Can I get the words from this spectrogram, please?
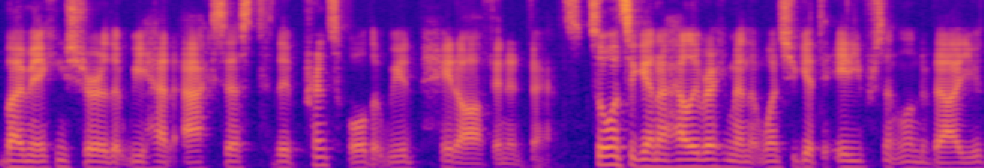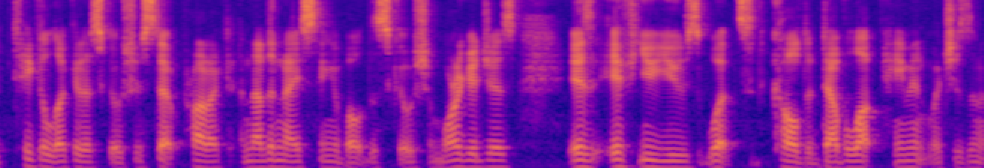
by making sure that we had access to the principal that we had paid off in advance. So once again, I highly recommend that once you get to 80% loan to value, take a look at a Scotia Step product. Another nice thing about the Scotia mortgages is if you use what's called a double up payment, which is an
